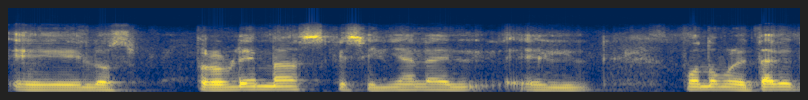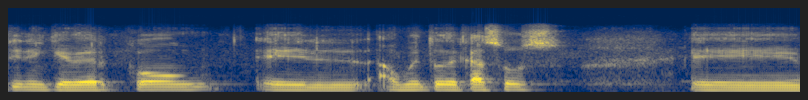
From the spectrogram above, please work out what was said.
eh, los problemas que señala el, el Fondo Monetario tienen que ver con el aumento de casos eh,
